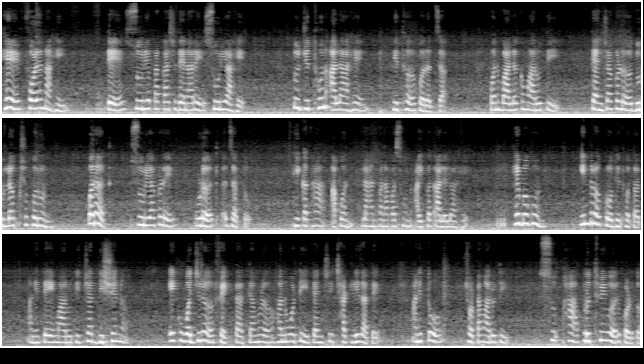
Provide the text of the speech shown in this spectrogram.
हे फळ नाही ते सूर्यप्रकाश देणारे सूर्य आहे तू जिथून आला आहे तिथं परत जा. पण बालक मारुती त्यांच्याकडं दुर्लक्ष करून परत सूर्याकडे उडत जातो. ही कथा आपण लहानपणापासून ऐकत आलेलो आहे. हे बघून इंद्र क्रोधित होतात आणि ते मारुतीच्या दिशेनं एक वज्र फेकतात. त्यामुळं हनुवटी त्यांची छाटली जाते आणि तो छोटा मारुती सु हा पृथ्वीवर पडतो.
